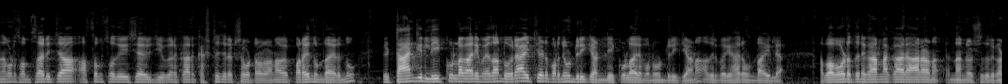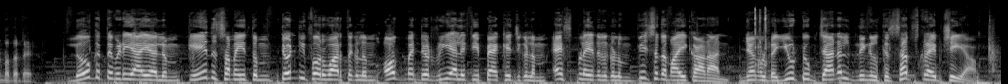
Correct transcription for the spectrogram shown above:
നമ്മൾ സംസാരിച്ച അസം സ്വദേശിയായ ഒരു ജീവനക്കാരൻ കഷ്ടിച്ച് രക്ഷപ്പെട്ടവരാണ് അവർ പറയുന്നുണ്ടായിരുന്നു ഈ ടാങ്കിൽ ലീക്കുള്ള കാര്യം ഏതാണ്ട് ഒരാഴ്ചയായിട്ട് പറഞ്ഞുകൊണ്ടിരിക്കുകയാണ് ലീക്കുള്ള കാര്യം പറഞ്ഞുകൊണ്ടിരിക്കുകയാണ്. അതിൽ പരിഹാരം ഉണ്ടായില്ല. അപ്പൊ അപകടത്തിന് കാരണക്കാരാണ് എന്ന അന്വേഷണത്തിൽ കണ്ടെത്തട്ടെ. ലോകത്തെവിടെയായാലും ഏത് സമയത്തും ട്വന്റി ഫോർ വാർത്തകളും ഓഗ്മെന്റഡ് റിയാലിറ്റി പാക്കേജുകളും എക്സ്പ്ലെയിനറുകളും വിശദമായി കാണാൻ ഞങ്ങളുടെ യൂട്യൂബ് ചാനൽ നിങ്ങൾക്ക് സബ്സ്ക്രൈബ് ചെയ്യാം.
